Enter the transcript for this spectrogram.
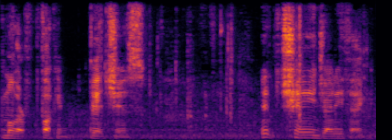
motherfucking bitches. Didn't change anything.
